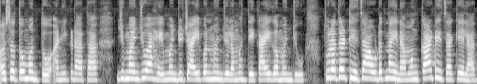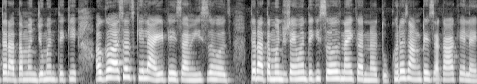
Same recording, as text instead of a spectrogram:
असं तो म्हणतो. आणि इकडं आता जी मंजू आहे मंजूची आई पण मंजूला म्हणते काय गं मंजू तुला तर ठेचा आवडत नाही ना? मग का ठेचा केला? तर आता मंजू म्हणते की अगं असंच केला आई ठेचा मी सहज. तर आता मंजूची आई म्हणते की सहज नाही करणार तू. खरं सांग ठेचा का केला आहे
